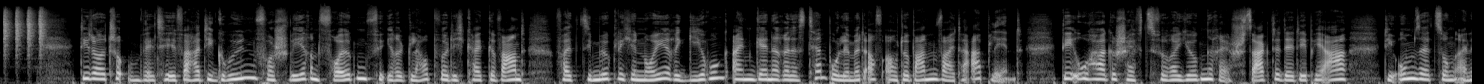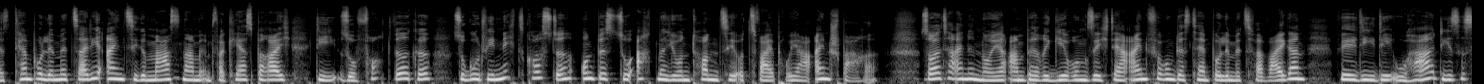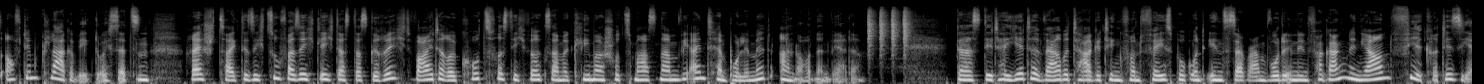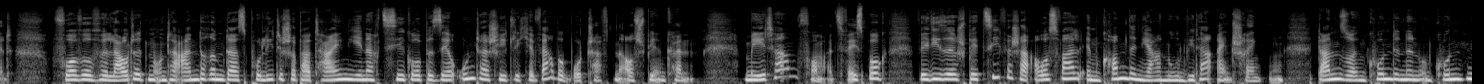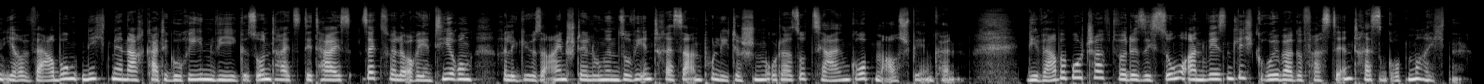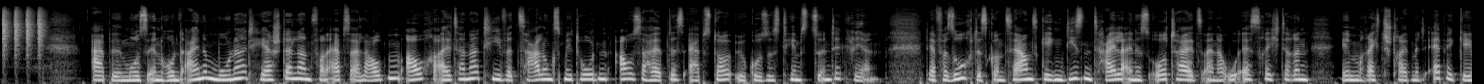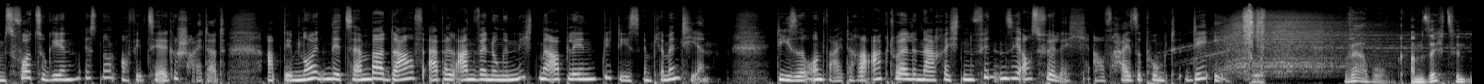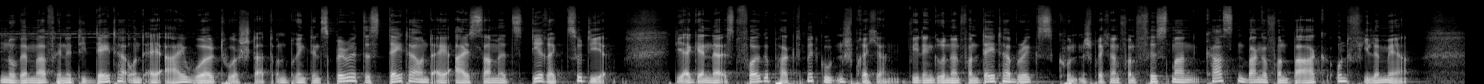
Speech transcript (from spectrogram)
Die deutsche Umwelthilfe hat die Grünen vor schweren Folgen für ihre Glaubwürdigkeit gewarnt, falls die mögliche neue Regierung ein generelles Tempolimit auf Autobahnen weiter ablehnt. DUH-Geschäftsführer Jürgen Resch sagte der dpa, die Umsetzung eines Tempolimits sei die einzige Maßnahme im Verkehrsbereich, die sofort wirke, so gut wie nichts koste und bis zu 8 Millionen Tonnen CO2 pro Jahr einspare. Sollte eine neue Ampelregierung sich der Einführung des Tempolimits verweigern, will die DUH dieses auf dem Klageweg durchsetzen durchsetzen. Resch zeigte sich zuversichtlich, dass das Gericht weitere kurzfristig wirksame Klimaschutzmaßnahmen wie ein Tempolimit anordnen werde. Das detaillierte Werbetargeting von Facebook und Instagram wurde in den vergangenen Jahren viel kritisiert. Vorwürfe lauteten unter anderem, dass politische Parteien je nach Zielgruppe sehr unterschiedliche Werbebotschaften ausspielen können. Meta, vormals Facebook, will diese spezifische Auswahl im kommenden Jahr nun wieder einschränken. Dann sollen Kundinnen und Kunden ihre Werbung nicht mehr nach Kategorien wie Gesundheitsdetails, sexuelle Orientierung, religiöse Einstellungen sowie Interesse an politischen oder sozialen Gruppen ausspielen können. Die Werbebotschaft würde sich so an wesentlich gröber gefasste Interessengruppen richten. Apple muss in rund einem Monat Herstellern von Apps erlauben, auch alternative Zahlungsmethoden außerhalb des App Store-Ökosystems zu integrieren. Der Versuch des Konzerns, gegen diesen Teil eines Urteils einer US-Richterin im Rechtsstreit mit Epic Games vorzugehen, ist nun offiziell gescheitert. Ab dem 9. Dezember darf Apple Anwendungen nicht mehr ablehnen, die dies implementieren. Diese und weitere aktuelle Nachrichten finden Sie ausführlich auf heise.de. Werbung. Am 16. November findet die Data und AI World Tour statt und bringt den Spirit des Data und AI Summits direkt zu dir. Die Agenda ist vollgepackt mit guten Sprechern, wie den Gründern von Databricks, Kundensprechern von Fissmann, Carsten Bange von Bark und viele mehr.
